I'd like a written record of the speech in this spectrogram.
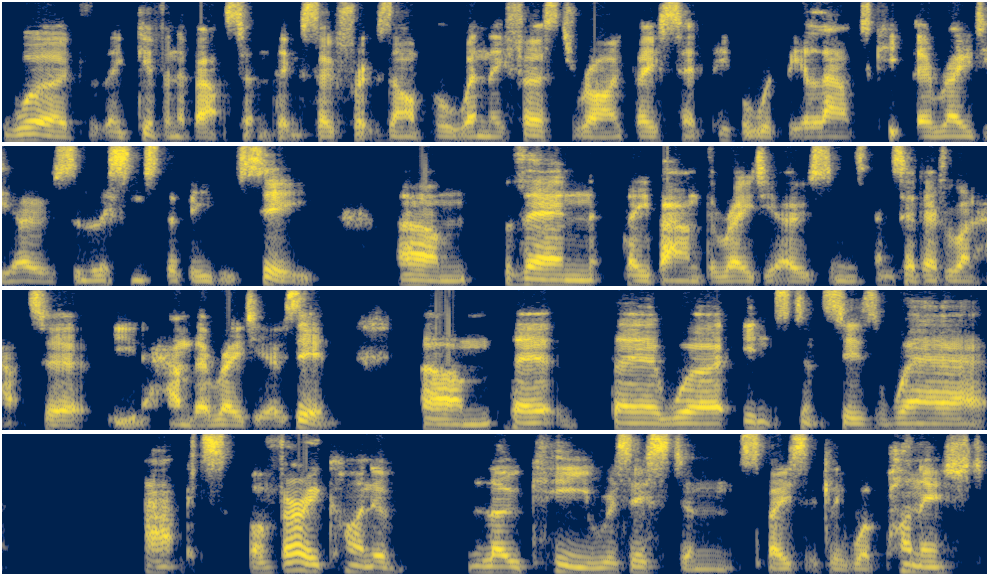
word that they'd given about certain things. So, for example, when they first arrived, they said people would be allowed to keep their radios and listen to the BBC. Um, then they banned the radios and, and, said everyone had to you know, hand their radios in. Um, there, there were instances where acts of very kind of low key resistance basically were punished.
